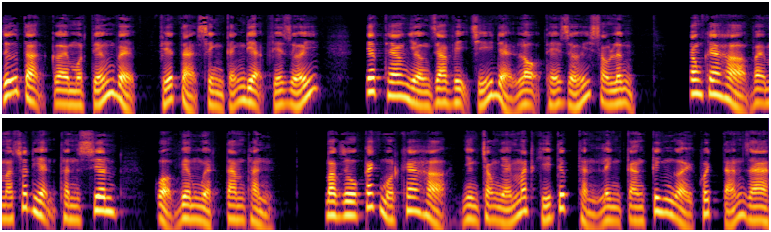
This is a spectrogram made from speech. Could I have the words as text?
giữ tận cười một tiếng về phía tả sinh thánh địa phía dưới, tiếp theo nhường ra vị trí để lộ thế giới sau lưng. Trong khe hở vậy mà xuất hiện thần xuyên của viêm nguyệt tam thần. Mặc dù cách một khe hở, nhưng trong nháy mắt khí tức thần linh càng kinh người khuếch tán ra,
